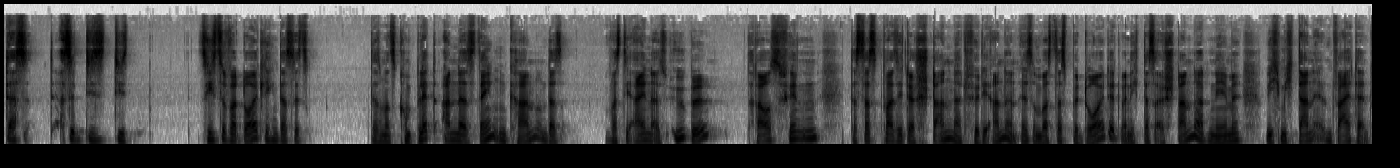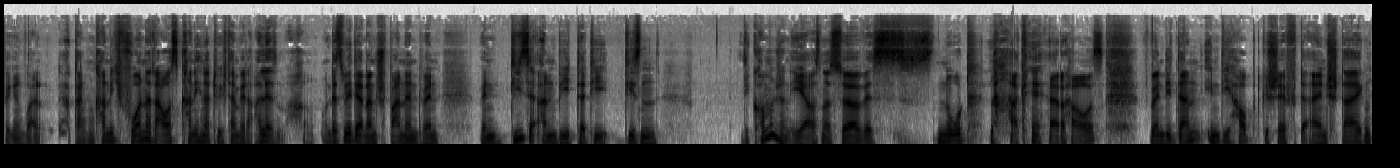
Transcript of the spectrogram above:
das, also die, die, sich zu verdeutlichen, dass es dass man es komplett anders denken kann und dass was die einen als übel rausfinden, dass das quasi der Standard für die anderen ist und was das bedeutet, wenn ich das als Standard nehme, wie ich mich dann weiterentwickeln, weil dann kann ich vorne raus, kann ich natürlich dann wieder alles machen. Und das wird ja dann spannend, wenn, wenn diese Anbieter, die diesen, die kommen schon eher aus einer Service-Notlage heraus, wenn die dann in die Hauptgeschäfte einsteigen,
